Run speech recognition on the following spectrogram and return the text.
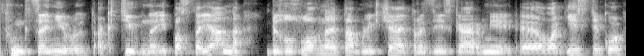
функционирует активно и постоянно, безусловно, это облегчает российской армии э, логистику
